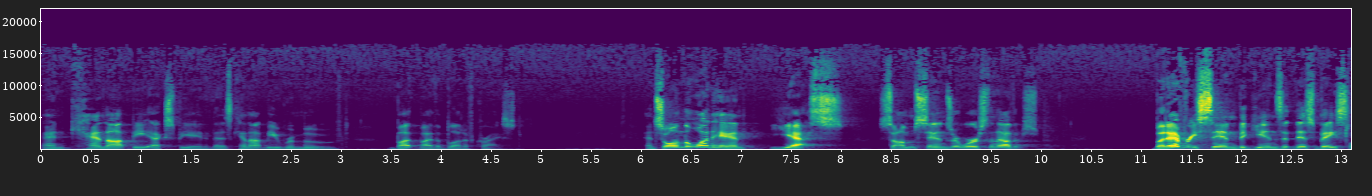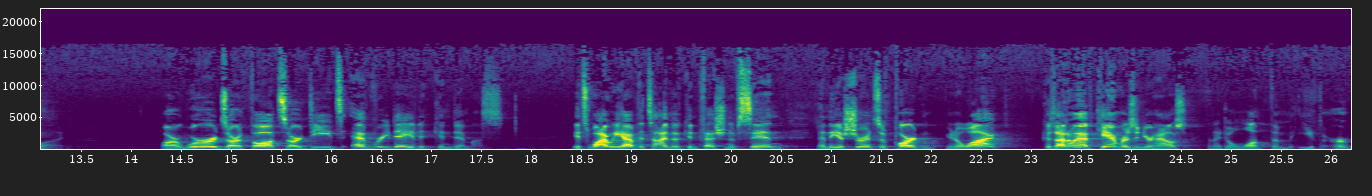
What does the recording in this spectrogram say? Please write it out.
and cannot be expiated, that is, cannot be removed but by the blood of Christ. And so, on the one hand, yes, some sins are worse than others. But every sin begins at this baseline our words, our thoughts, our deeds every day that condemn us. It's why we have the time of confession of sin and the assurance of pardon. You know why? Because I don't have cameras in your house, and I don't want them either.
